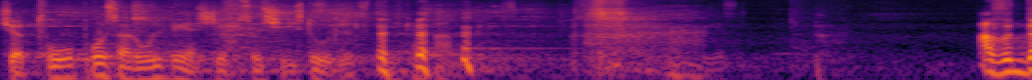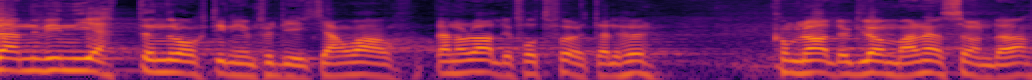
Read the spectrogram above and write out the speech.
Köp två påsar Olveschips och cheesedoodles. Lika. Alltså den vignetten rakt in i en predikan, wow, den har du aldrig fått förut, eller hur? Kommer du aldrig att glömma den här söndagen.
